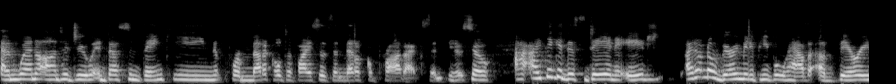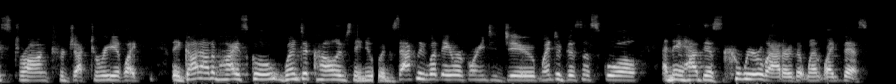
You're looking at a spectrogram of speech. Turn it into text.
and went on to do investment banking for medical devices and medical products. And, you know, so I think in this day and age, I don't know very many people who have a very strong trajectory of like they got out of high school, went to college, they knew exactly what they were going to do, went to business school, and they had this career ladder that went like this,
